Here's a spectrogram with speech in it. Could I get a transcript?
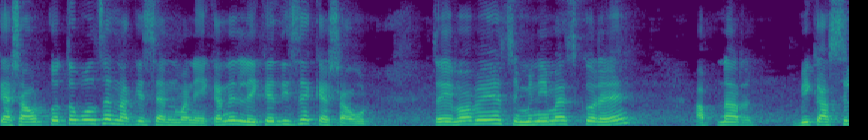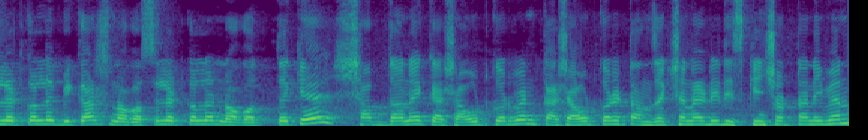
ক্যাশ আউট করতে বলছে নাকি সেন্ড মানি এখানে লিখে দিছে ক্যাশ আউট তো এভাবে মিনিমাইজ করে আপনার বিকাশ সিলেক্ট করলে বিকাশ, নগদ সিলেক্ট করলে নগদ থেকে সাবধানে ক্যাশ আউট করবেন। ক্যাশ আউট করে ট্রানজ্যাকশন আইডির স্ক্রিনশটটা নেবেন।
